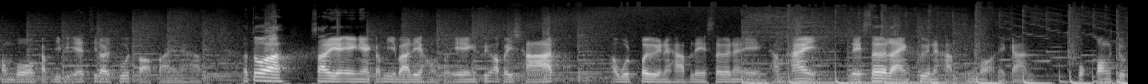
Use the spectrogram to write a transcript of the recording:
คอมโบกับ DPS ที่เราพูดต่อไปนะครับแล้วตัวซาเรียเองเนี่ยก็มีบาเรียของตัวเอง ซึ่งเอาไปชาร์จ อาวุธปืนนะครับเลเซอร์นั่นเองทำให้เลเซอร์แรงขึ้นนะครับ ซึ่งเหมาะในการปกป้องจุด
